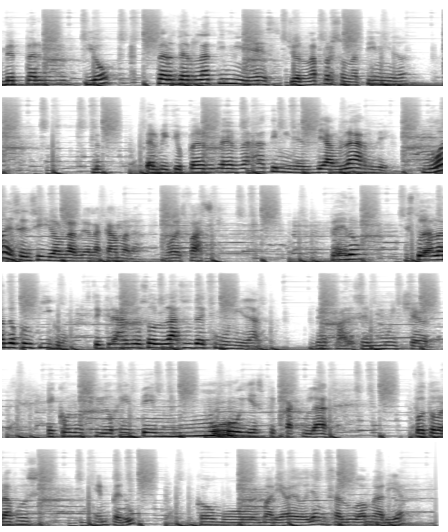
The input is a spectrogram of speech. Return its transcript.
me permitió perder la timidez. Yo era una persona tímida. Me permitió perder la timidez de hablarle. No es sencillo hablarle a la cámara, no es fácil. Pero estoy hablando contigo, estoy creando esos lazos de comunidad. Me parece muy chévere. He conocido gente muy espectacular. Fotógrafos en Perú, como María Bedoya. Un saludo a María,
